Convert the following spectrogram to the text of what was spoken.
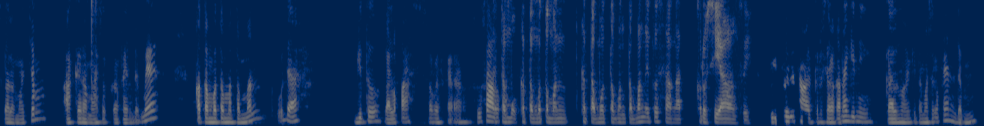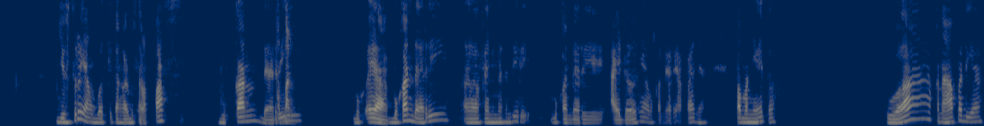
segala macem akhirnya masuk ke fandomnya ketemu teman-teman udah gitu gak lepas sampai sekarang. Susah lepas. ketemu ketemu teman ketemu teman-teman itu sangat krusial sih. itu, itu sangat krusial karena gini kalau kita masuk ke fandom justru yang buat kita nggak bisa lepas bukan dari Teman. bu, ya bukan dari fandomnya sendiri bukan dari idolnya bukan dari apanya temannya itu wah kenapa dia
